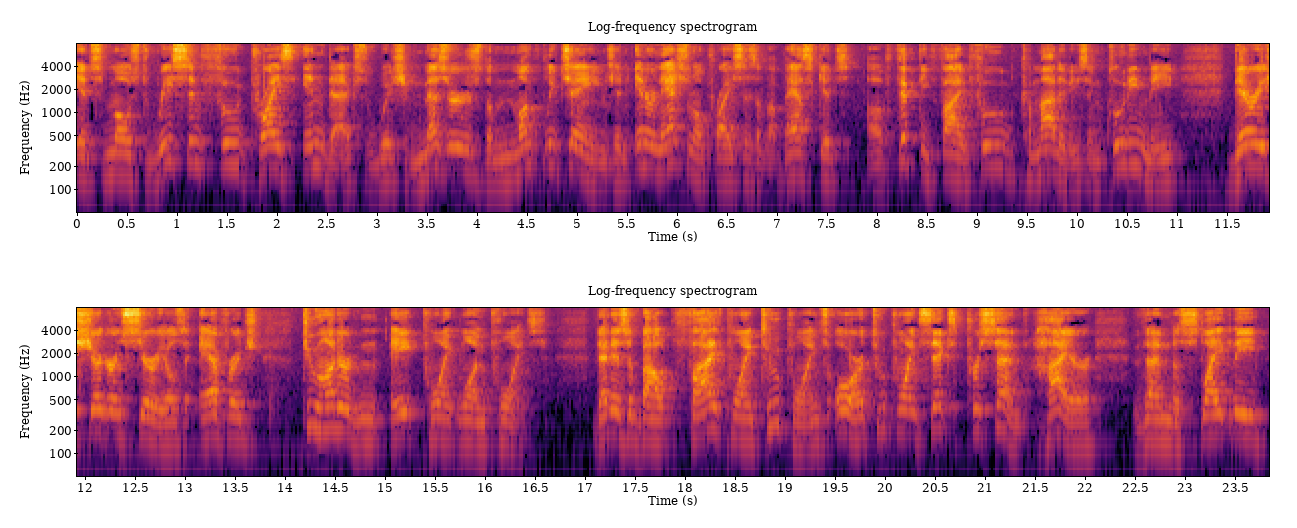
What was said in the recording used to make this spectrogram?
its most recent food price index, which measures the monthly change in international prices of a basket of 55 food commodities, including meat, dairy, sugar, and cereals, averaged 208.1 points. That is about 5.2 points or 2.6% higher than the slightly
